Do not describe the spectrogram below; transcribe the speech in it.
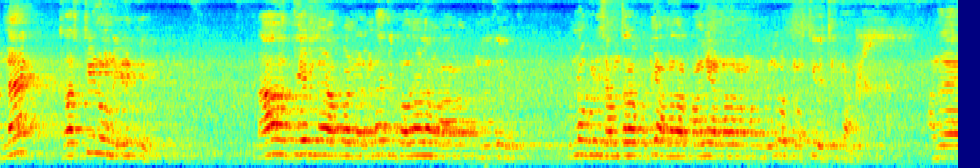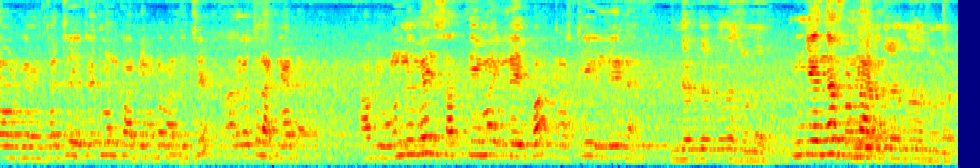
அண்ணா ட்ரஸ்டின்னு ஒன்று இருக்குது நான் தேடிக்கிறேன் அப்போ ரெண்டாயிரத்தி பதினாலாம் இது உன்னப்படி சமுத்திராப்பட்டி அன்னதான் பழனி அன்னதானம் சொல்லி ஒரு ட்ரஸ்டி வச்சுருக்காங்க. அந்த ஒரு ஜட்ஜு ஜட்மெண்ட் காப்பி என்கிட்ட வந்துச்சு. அதை வச்சு நான் கேட்டேன். அப்படி ஒன்றுமே சத்தியமாக இல்லைப்பா ட்ரஸ்டியே இல்லைன்னு. இந்த இடத்துல தான் சொன்னார். இங்கே இருந்தால் இந்த சொன்னாங்க இடத்துல இருந்து தான் சொன்னார்.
